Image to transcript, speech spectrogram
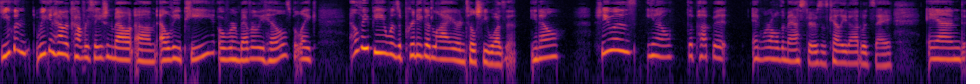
you can we can have a conversation about um LVP over in Beverly Hills, but like LVP was a pretty good liar until she wasn't, you know? She was, you know, the puppet and we're all the masters as Kelly Dodd would say. And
